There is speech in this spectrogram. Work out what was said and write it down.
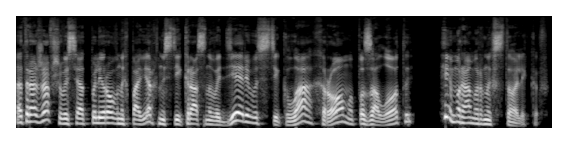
отражавшегося от полированных поверхностей красного дерева, стекла, хрома, позолоты и мраморных столиков.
